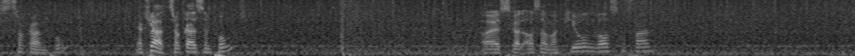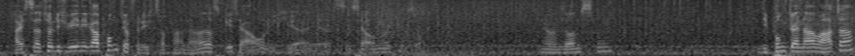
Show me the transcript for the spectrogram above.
Ist Zocker im Punkt? Ja klar, Zocker ist im Punkt. Aber er ist gerade außer Markierung rausgefahren. Heißt natürlich weniger Punkte für dich Zocker, ne? Das geht ja auch nicht hier. Das ist ja unmöglich so. Ja, ansonsten. Die Punkteinnahme hat er.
